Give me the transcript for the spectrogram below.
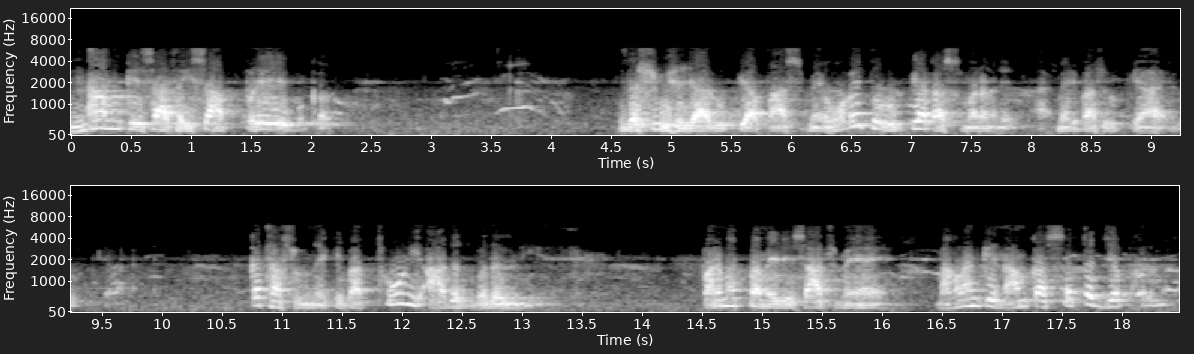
नाम के साथ ऐसा प्रेम करो। दस बीस हज़ार रुपया पास में होवे तो रुपया का स्मरण रहता है। मेरे पास रुपया है रुपया है। कथा सुनने के बाद थोड़ी आदत बदलनी है। परमात्मा मेरे साथ में है। भगवान के नाम का सतत जप करना।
